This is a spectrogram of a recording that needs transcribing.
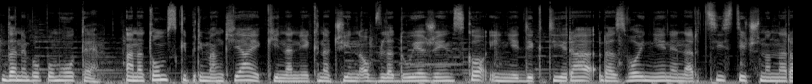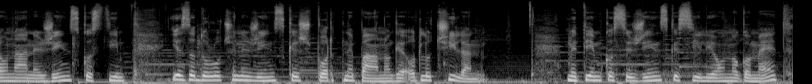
Da ne bo pomote, anatomski primankljaj, ki na nek način obvladuje žensko in je diktira razvoj njene narcistično naravnane ženskosti, je za določene ženske športne panoge odločilen. Medtem, ko se ženske silijo v nogomet,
